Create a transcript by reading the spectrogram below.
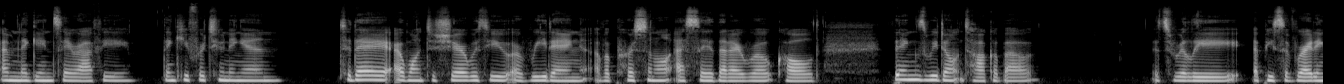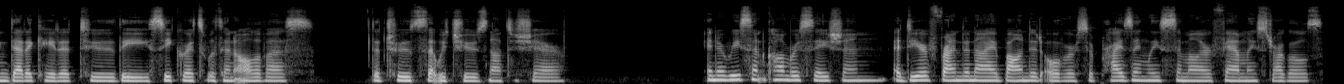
I'm Negin Sarafi. Thank you for tuning in. Today, I want to share with you a reading of a personal essay that I wrote called Things We Don't Talk About. It's really a piece of writing dedicated to the secrets within all of us, the truths that we choose not to share. In a recent conversation, a dear friend and I bonded over surprisingly similar family struggles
